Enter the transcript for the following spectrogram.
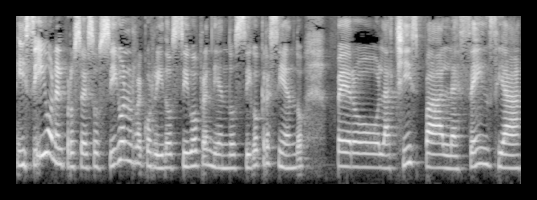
y sigo en el proceso, sigo en el recorrido, sigo aprendiendo, sigo creciendo, pero la chispa, la esencia,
